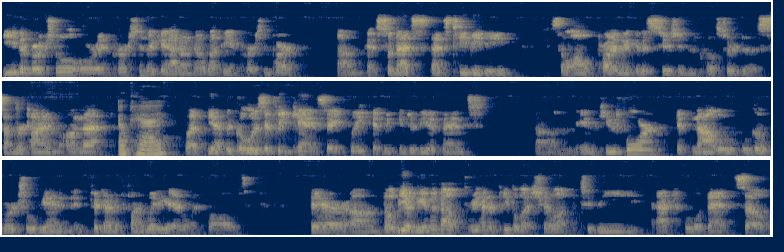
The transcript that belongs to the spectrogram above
either virtual or in person. Again, I don't know about the in person part, um, so that's that's TBD. So I'll probably make a decision closer to summertime on that. Okay. But yeah, the goal is if we can safely, if we can do the event um, in Q4. If not, we'll, we'll go virtual again and, and, figure out a fun way to get everyone involved there. Um, but yeah, we have about 300 people that show up to the actual event. So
